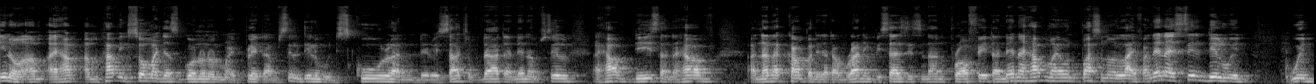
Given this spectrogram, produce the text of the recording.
you know, I'm, I have, I'm having so much that's going on on my plate. I'm still dealing with school and the research of that, and then I'm still, I have this, and I have another company that I'm running besides this non-profit, and then I have my own personal life, and then I still deal with, with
